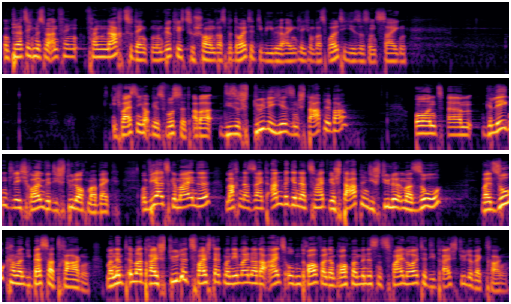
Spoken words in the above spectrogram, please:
Und plötzlich müssen wir anfangen nachzudenken und wirklich zu schauen, was bedeutet die Bibel eigentlich und was wollte Jesus uns zeigen. Ich weiß nicht, ob ihr es wusstet, aber diese Stühle hier sind stapelbar und ähm, gelegentlich räumen wir die Stühle auch mal weg. Und wir als Gemeinde machen das seit Anbeginn der Zeit. Wir stapeln die Stühle immer so, weil so kann man die besser tragen. Man nimmt immer drei Stühle, zwei stellt man nebeneinander, eins oben drauf, weil dann braucht man mindestens zwei Leute, die drei Stühle wegtragen.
